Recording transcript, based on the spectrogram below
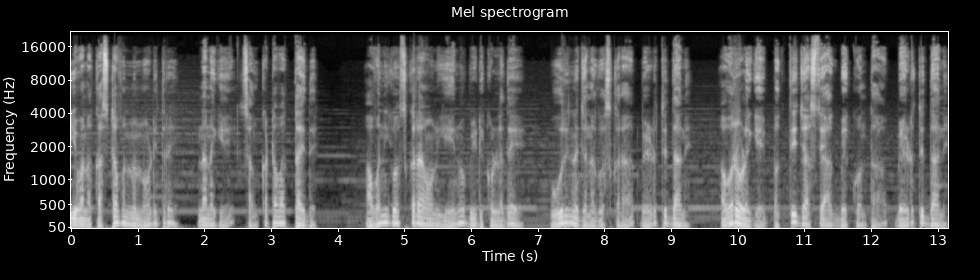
ಇವನ ಕಷ್ಟವನ್ನು ನೋಡಿದರೆ ನನಗೆ ಸಂಕಟವಾಗ್ತಾ ಇದೆ. ಅವನಿಗೋಸ್ಕರ ಅವನು ಏನೂ ಬೇಡಿಕೊಳ್ಳದೆ ಊರಿನ ಜನಗೋಸ್ಕರ ಬೇಡುತ್ತಿದ್ದಾನೆ. ಅವರೊಳಗೆ ಭಕ್ತಿ ಜಾಸ್ತಿ ಆಗಬೇಕು ಅಂತ ಬೇಡುತ್ತಿದ್ದಾನೆ.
